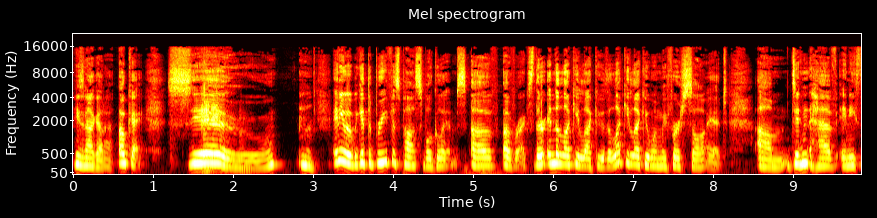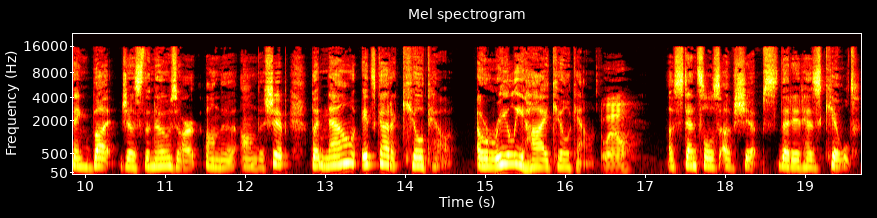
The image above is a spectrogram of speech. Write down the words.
He's not gonna. Okay. So anyway, we get the briefest possible glimpse of, of Rex. They're in the Lucky Lucky. The Lucky Lucky, when we first saw it, um, didn't have anything but just the nose art on the, on the ship. But now it's got a kill count, a really high kill count Well. Of stencils of ships that it has killed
